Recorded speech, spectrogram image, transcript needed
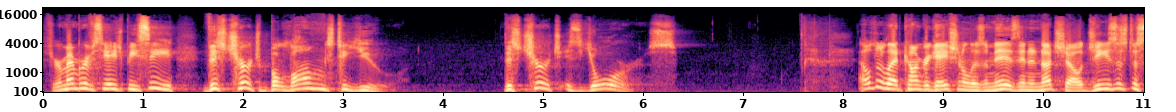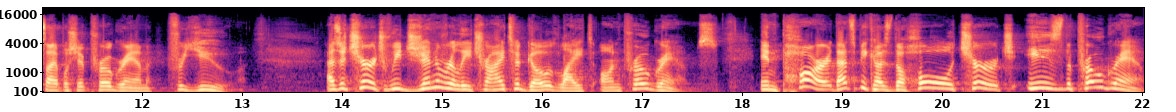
if you're a member of CHBC, this church belongs to you. This church is yours. Elder led congregationalism is, in a nutshell, Jesus' discipleship program for you. As a church, we generally try to go light on programs. In part, that's because the whole church is the program.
